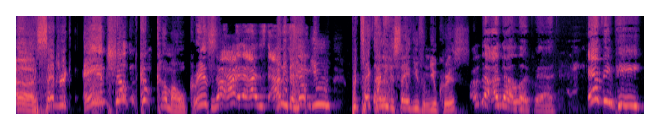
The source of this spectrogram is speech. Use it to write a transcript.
uh, Cedric, and Shelton. Come, come on, Chris. no I I, I need to help you protect. I need to save you from you, Chris. I'm not, I'm not- look, man. MVP,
